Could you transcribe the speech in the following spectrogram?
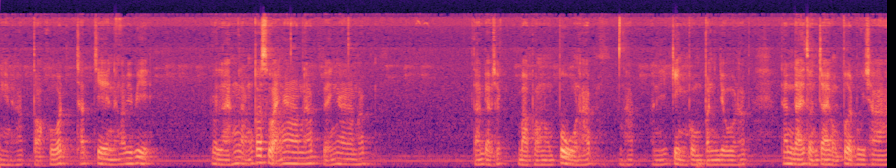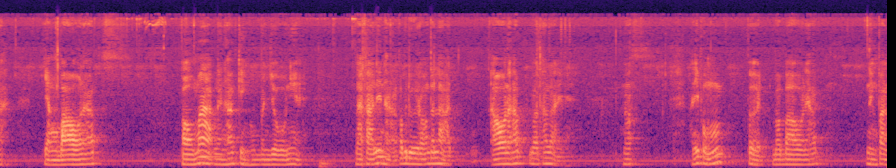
นี่นะครับ ต่อโค้ดชัดเจนนะครับพี่พี่ๆเวลาข้างหลังก็สวยงามนะครับ สวยงามครับ ตามแบบฉบับของหลวงปู่นะครับนะครับ อันนี้กิ่งพรมปัญโยนะครับ ท่านใดสนใจผมเปิดบูชาอย่างเบานะครับ เบามากเลยนะครับ กิ่งพรมปัญโยเนี่ย ราคาเล่นหาก็ไปดูท้องตลาดเอานะครับว่าเท่าไหร่เนาะ อันนี้ผมเปิดเบาๆนะครับหนึ่งพัน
